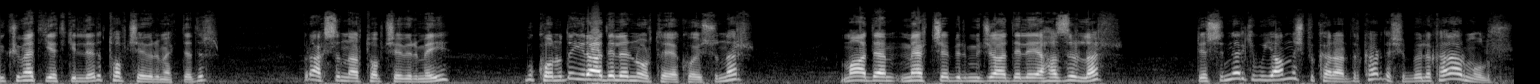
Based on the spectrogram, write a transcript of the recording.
hükümet yetkilileri top çevirmektedir. Bıraksınlar top çevirmeyi. Bu konuda iradelerini ortaya koysunlar. Madem mertçe bir mücadeleye hazırlar, desinler ki bu yanlış bir karardır kardeşim. Böyle karar mı olur?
